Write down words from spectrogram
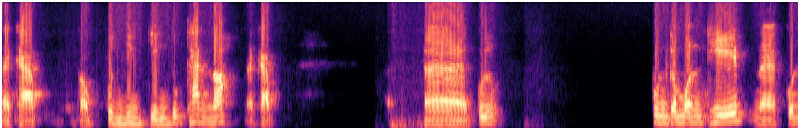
นะครับ ขอบคุณจริง ๆ ทุกท่านเนาะนะครับอ่าคุณคุณกมลทิพย์นะคุณ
